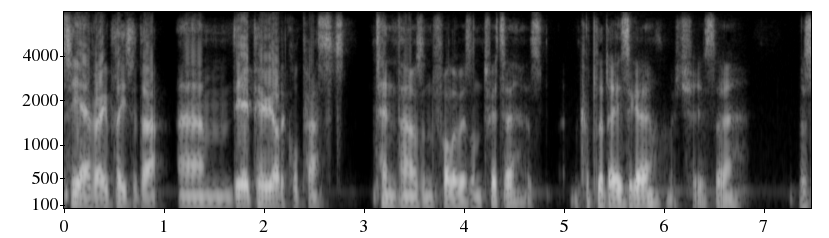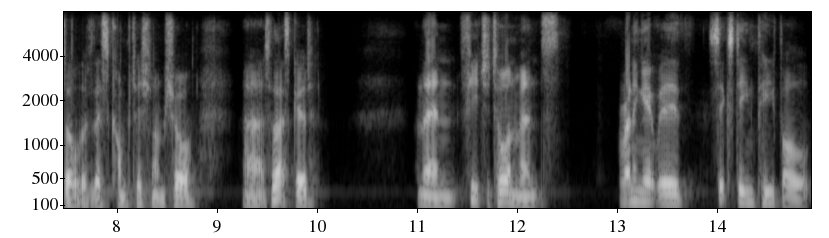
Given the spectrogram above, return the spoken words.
So yeah, very pleased with that. Um, the aperiodical passed 10,000 followers on Twitter a couple of days ago, which is a result of this competition, I'm sure. Uh, so that's good. And then future tournaments, running it with 16 people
